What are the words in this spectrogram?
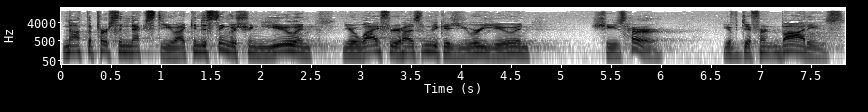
not the person next to you. I can distinguish between you and your wife or your husband because you are you and she's her. You have different bodies.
